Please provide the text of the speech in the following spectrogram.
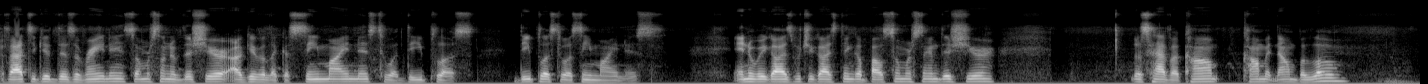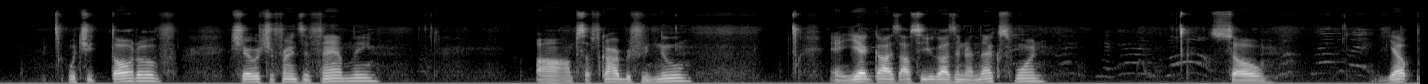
if I had to give this a rating, SummerSlam of this year, I'll give it like a C minus to a D plus. D plus to a C minus. Anyway, guys, what you guys think about SummerSlam this year? Let's have a com comment down below. What you thought of. Share with your friends and family. Um, subscribe if you're new. And yeah, guys, I'll see you guys in the next one. So, yep.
